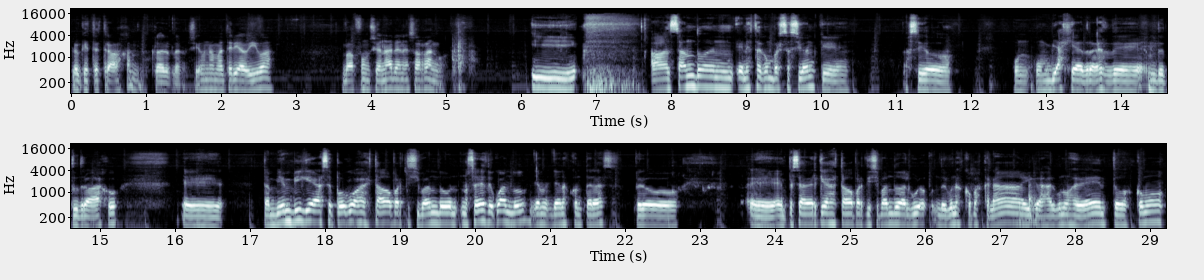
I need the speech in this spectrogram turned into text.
lo que estés trabajando. Claro, claro. Si es una materia viva, va a funcionar en esos rangos. Y avanzando en, en esta conversación que ha sido un, un viaje a través de, de tu trabajo, eh, también vi que hace poco has estado participando, no sé desde cuándo, ya, ya nos contarás, pero eh, empecé a ver que has estado participando de, alguno- de algunas copas canábicas, algunos eventos. ¿Cómo,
